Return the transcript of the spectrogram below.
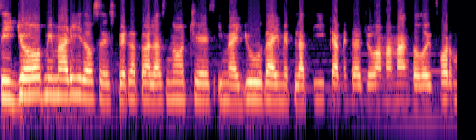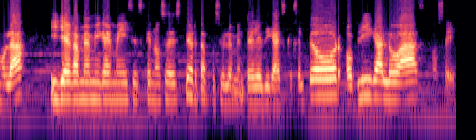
Si yo, mi marido, se despierta todas las noches y me ayuda y me platica mientras yo amamanto, doy fórmula, y llega mi amiga y me dice que no se despierta, posiblemente le diga es que es el peor, oblígalo, haz, no sé.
